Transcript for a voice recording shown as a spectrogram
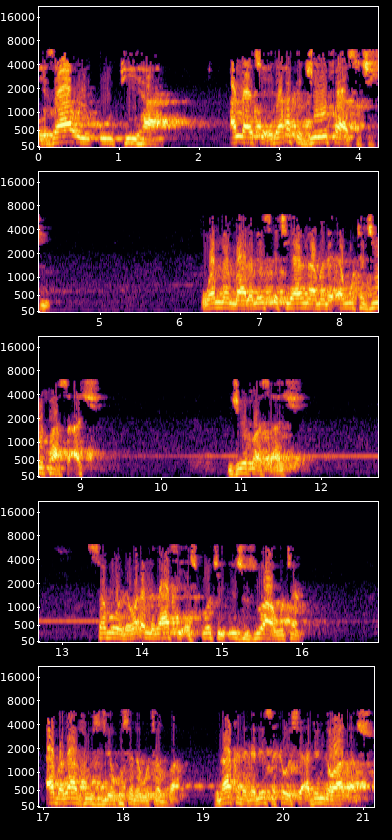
idza ulqufiha Allah ya ce idan aka jefa su ciki wannan malamai suka ce ya nuna mana ɗan wuta jefa su ake jefa su ake. Saboda waɗanda za su yi escorting ɗinsu zuwa wutan ai ba za su su je kusa da wutan ba. Da haka daga nesa kawai sai a dinga watsa su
